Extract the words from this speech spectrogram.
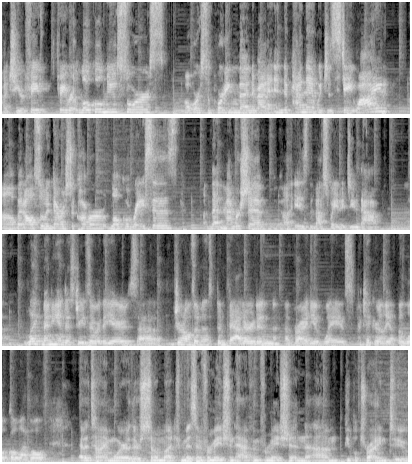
uh, to your fav- favorite local news source uh, or supporting the Nevada Independent, which is statewide, uh, but also endeavors to cover local races, that membership uh, is the best way to do that. Like many industries over the years, uh, journalism has been battered in a variety of ways, particularly at the local level at a time where there's so much misinformation, half information, um, people trying to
